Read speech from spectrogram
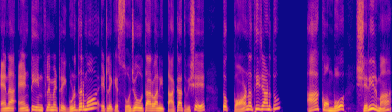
એના એન્ટી ઇન્ફ્લેમેટરી ગુણધર્મો એટલે કે સોજો ઉતારવાની તાકાત વિશે તો કોણ નથી જાણતું? આ કોમ્બો શરીરમાં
